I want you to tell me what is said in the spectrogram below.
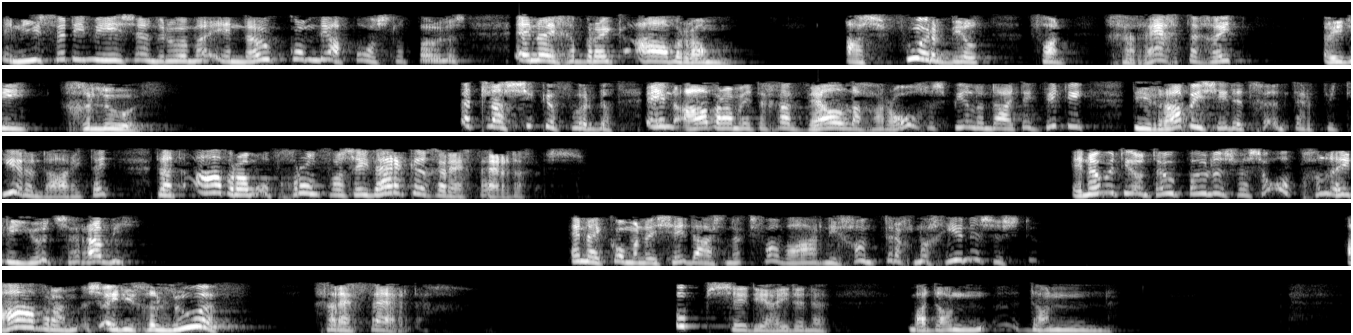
En hier sit die mense in Rome en nou kom die apostel Paulus en hy gebruik Abraham as voorbeeld van geregtigheid uit die geloof. 'n Klassieke voorbeeld. En Abraham het 'n geweldige rol gespeel in daai tyd. Weet jy, die rabbies het dit geïnterpreteer in daardie tyd dat Abraham op grond van sy werke geregverdig is. En nou moet jy onthou Paulus was 'n opgeleide Joodse rabbi. En hy kom en hy sê daar's niks van waar nie, gaan terug na Genesis toe. Abraham is uit die geloof geregverdig. Oeps sê die heidene, maar dan dan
